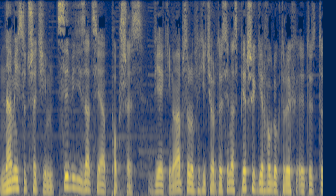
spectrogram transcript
Na miejscu trzecim Cywilizacja poprzez wieki. No absolutny hicior. To jest jedna z pierwszych gier w ogóle, których y, to, jest, to,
